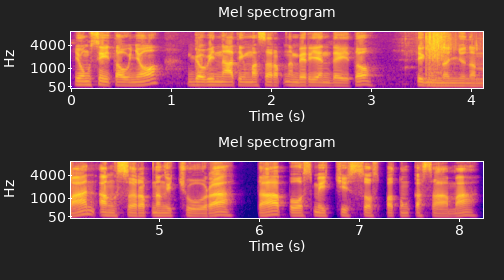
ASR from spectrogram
Yung sitaw nyo, gawin nating masarap na merienda ito. Tingnan nyo naman ang sarap ng itsura. Tapos may cheese sauce pa tong kasama.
